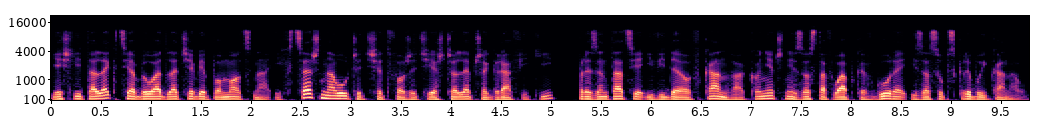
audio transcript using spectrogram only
Jeśli ta lekcja była dla Ciebie pomocna i chcesz nauczyć się tworzyć jeszcze lepsze grafiki, prezentacje i wideo w Canva, koniecznie zostaw łapkę w górę i zasubskrybuj kanał.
